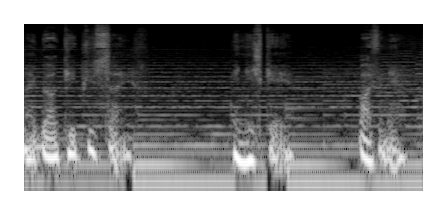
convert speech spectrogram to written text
may God keep you safe in His care. Bye for now.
